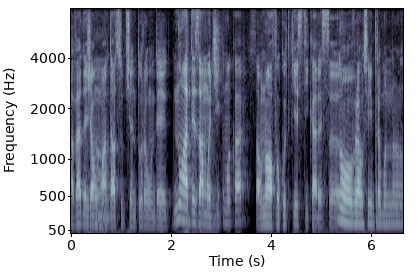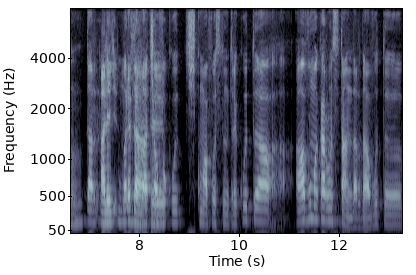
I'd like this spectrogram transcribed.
Avea deja Ah. un mandat sub centură unde nu a dezamăgit măcar sau nu a făcut chestii care să... Nu vreau să intrăm în... uh, Dar Alege- mă refer da, la ce pe- au făcut și cum a fost în trecut. A, a avut măcar un standard, a avut... Uh,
